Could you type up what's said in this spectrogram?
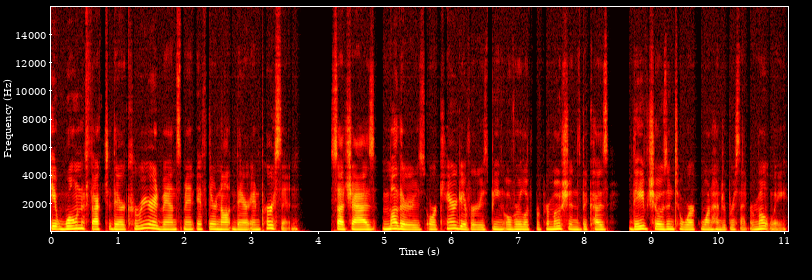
it won't affect their career advancement if they're not there in person. such as mothers or caregivers being overlooked for promotions because they've chosen to work 100% remotely.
